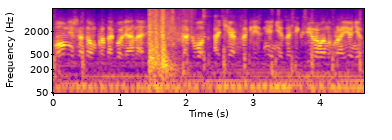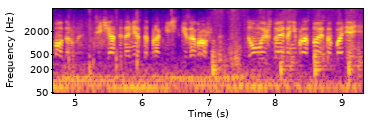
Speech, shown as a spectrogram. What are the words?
Помнишь о том протоколе анализа? Так вот, очаг загрязнения зафиксирован в районе Одерна. Сейчас это место практически заброшено. Думаю, что это непростое совпадение.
